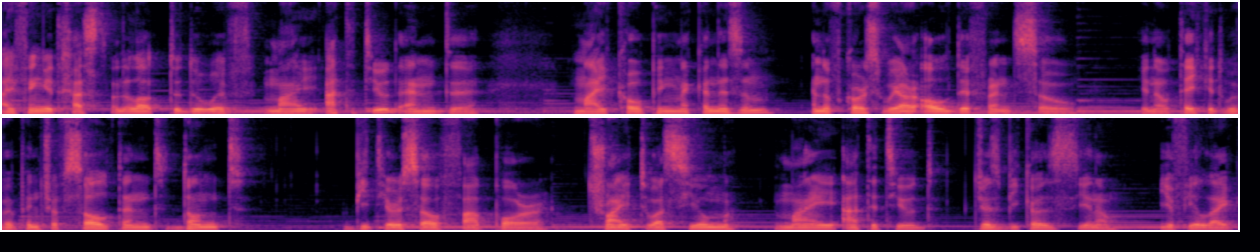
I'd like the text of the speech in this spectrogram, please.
I think it has a lot to do with my attitude and uh, my coping mechanism. And of course, we are all different, so you know, take it with a pinch of salt and don't beat yourself up or try to assume my attitude just because, you know, you feel like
